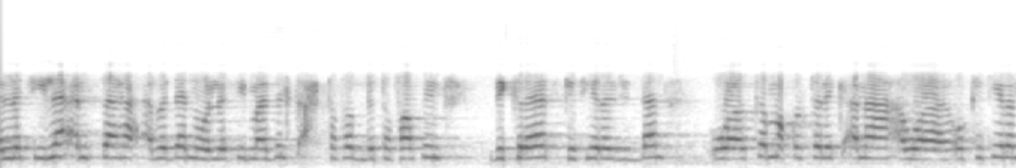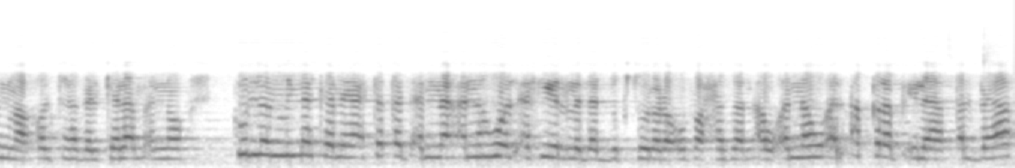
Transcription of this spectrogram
التي لا أنساها أبدا والتي ما زلت أحتفظ بتفاصيل ذكريات كثيرة جدا. وكما قلت لك أنا وكثيرا ما قلت هذا الكلام أنه كل منا كان يعتقد أن أنه هو الأثير لدى الدكتورة رؤوفة حسن أو أنه الأقرب إلى قلبها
